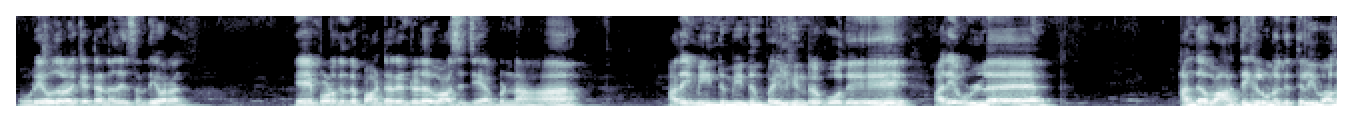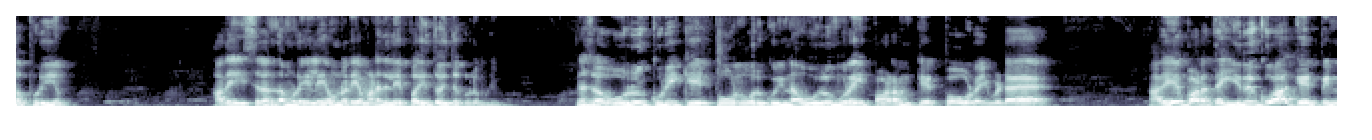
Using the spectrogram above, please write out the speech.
ஒரே ஒரு தடவை கேட்டான் அது சந்தேகம் வராது. ஏன் இப்போ உனக்கு இந்த பாட்டை ரெண்டு தடவை வாசித்தேன் அப்படின்னா அதை மீண்டும் மீண்டும் பயில்கின்ற போது அதை உள்ள அந்த வார்த்தைகள் உனக்கு தெளிவாக புரியும். அதை சிறந்த முறையிலே உன்னுடைய மனதிலே பதித்து வைத்துக் கொள்ள முடியும். என்ன சொல்ல ஒரு குறி கேட்போன். ஒரு குறினா ஒரு முறை பாடம் கேட்போனை விட அதே பாடத்தை இருக்குவார் கேட்பின்.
